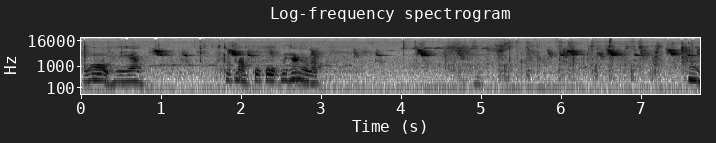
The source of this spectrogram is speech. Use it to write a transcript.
โอ้มีแห้งทดน้ำโกโก้ไม่แห้งหรอกอืม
